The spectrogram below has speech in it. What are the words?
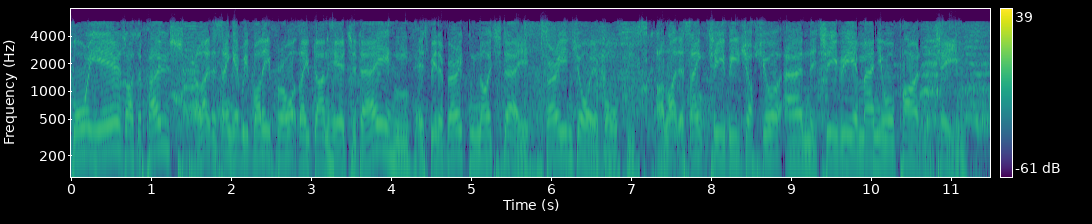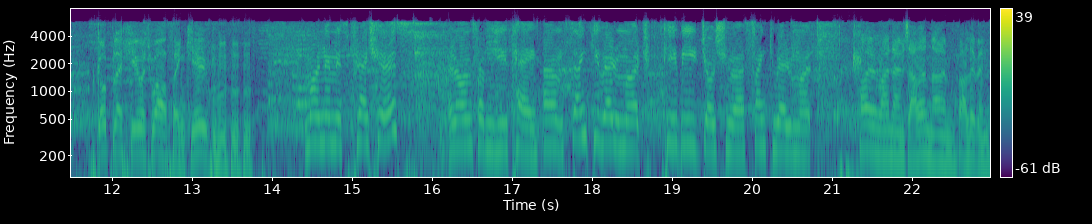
four years, I suppose. I'd like to thank everybody for what they've done here today, and it's been a very nice day, very enjoyable. I'd like to thank TB Joshua and the TV Emmanuel partner team. God bless you as well, thank you. My name is Precious, and I'm from the UK. Um, thank you very much, TB Joshua. Thank you very much. Hi, my name's Alan. I'm, I live in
